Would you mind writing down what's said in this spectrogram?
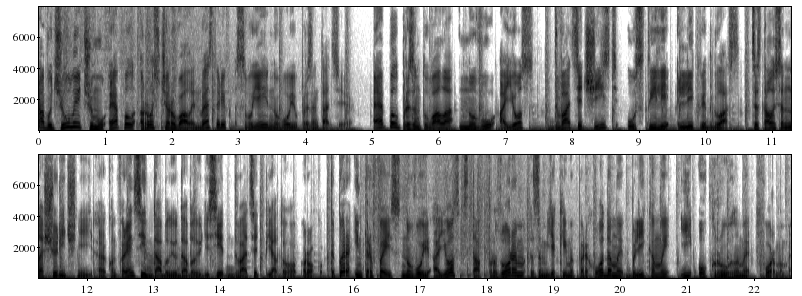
А ви чули, чому Apple розчарувала інвесторів своєю новою презентацією? Apple презентувала нову iOS 26 у стилі Liquid Glass. Це сталося на щорічній е, конференції WWDC 25-го року. Тепер інтерфейс нової iOS став прозорим з м'якими переходами, бліками і округлими формами.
